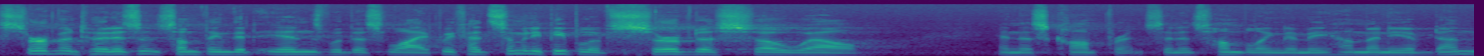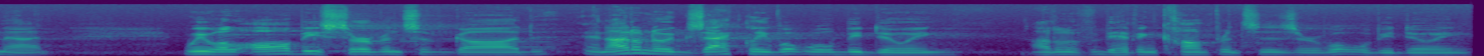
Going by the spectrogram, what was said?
Servanthood isn't something that ends with this life. We've had so many people who have served us so well in this conference, and it's humbling to me how many have done that. We will all be servants of God, and I don't know exactly what we'll be doing. I don't know if we'll be having conferences or what we'll be doing,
